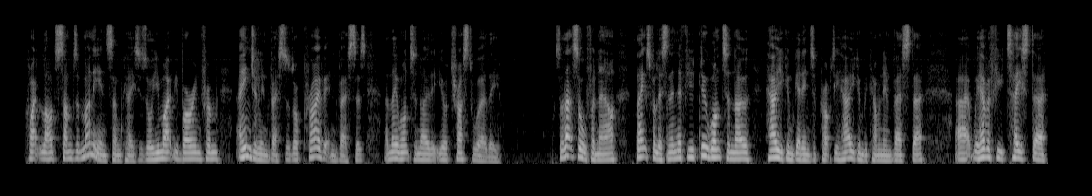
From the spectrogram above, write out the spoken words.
quite large sums of money in some cases, or you might be borrowing from angel investors or private investors, and they want to know that you're trustworthy. So that's all for now. Thanks for listening. If you do want to know how you can get into property, how you can become an investor, uh, we have a few taster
